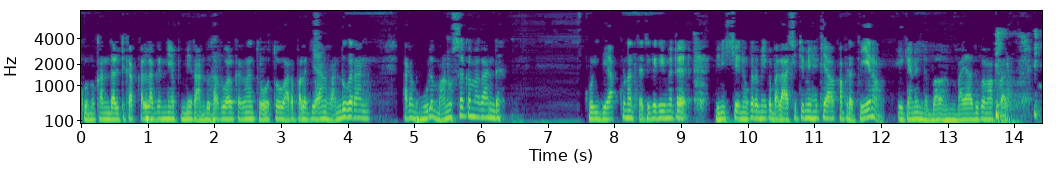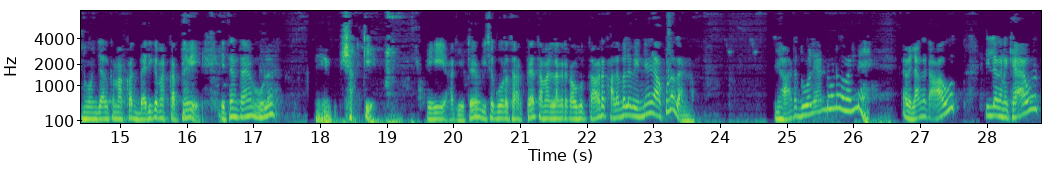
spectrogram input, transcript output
කුණු කන්දල් ටිකක් අල්ලගෙන අපි මේ රණ්ඩු සරුවල් කරන තෝතෝ වරපල කියන රණ්ඩු කරන්නේ. අර මූල manussකම ගන්න. කොයි දෙයක් වුණත් ඇති කිරීමට විනිශ්චය නොකර මේක බලා සිටීමේ හැකියාවක් අපිට තියෙනවා. ඒ කියන්නේ බය අදුකමක්වත්, නෝන්ජල්කමක්වත්, බැරිකමක්වත් නෙවෙයි. එතන තමයි මූල මේ ශක්තිය. ඒ හරියට විසගෝර සර්පයා තමයි ළඟට කවුරුත් ආවට කලබල වෙන්නේ අකුල ගන්නවා. එයාට දුවල යන්න ඕන ගමන් නැහැ. හැබැයි ළඟට ආවොත් ඊළඟන කෑවොත්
